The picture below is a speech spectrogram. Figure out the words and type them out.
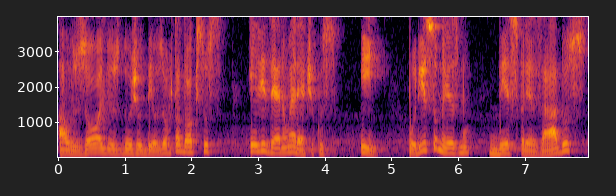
aos olhos dos judeus ortodoxos, eles eram heréticos e, por isso mesmo, desprezados,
